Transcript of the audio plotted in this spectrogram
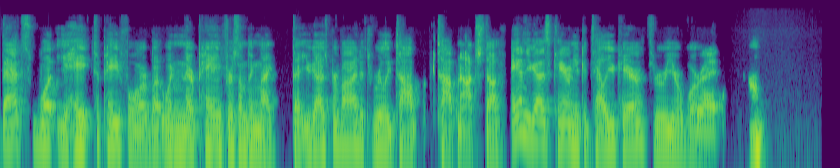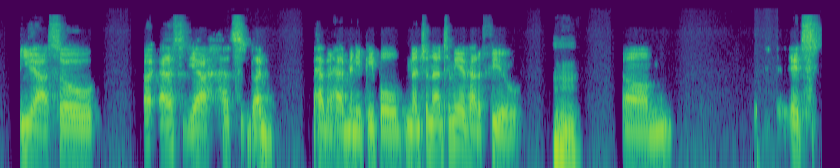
that's what you hate to pay for but when they're paying for something like that you guys provide it's really top top notch stuff and you guys care and you can tell you care through your work Right. know? Yeah. So uh, that's yeah. That's I haven't had many people mention that to me. I've had a few. Mhm. Um, it's.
